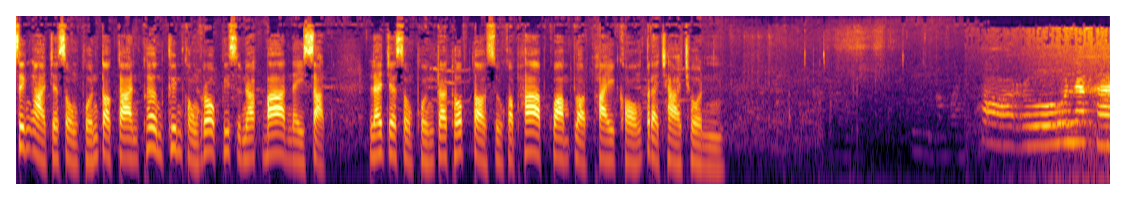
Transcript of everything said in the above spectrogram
ซึ่งอาจจะส่งผลต่อการเพิ่มขึ้นของโรคพิษสุนัขบ้าในสัตว์ และจะส่งผลกระทบต่อสุขภาพความปลอดภัยของประชาชนพอรู้นะคะ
